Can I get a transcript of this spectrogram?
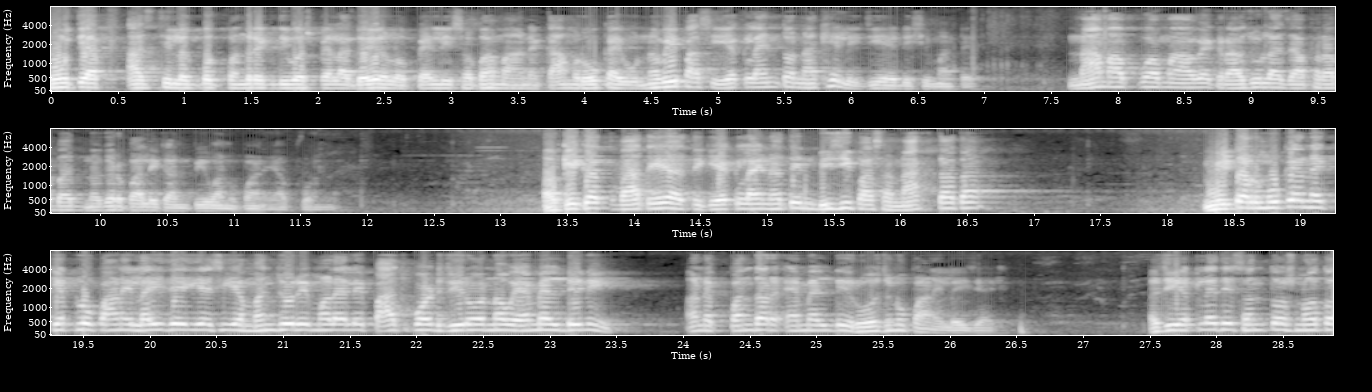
હું ત્યાં આજથી લગભગ પંદરેક દિવસ પહેલા ગયેલો પહેલી સભામાં અને કામ રોકાયું. નવી પાછી એક લાઈન તો નાખેલી જીઆઈડીસી માટે. નામ આપવામાં આવે કે રાજુલા જાફરાબાદ નગરપાલિકાને પીવાનું પાણી આપવાનું. હકીકત વાત એ હતી કે એક લાઈન હતી ને બીજી પાછા નાખતા હતા મીટર મૂકે ને કેટલું પાણી લઈ જઈએ છીએ. મંજૂરી મળેલી પાંચ પોઈન્ટ જીરો નવ એમએલડી ની અને પંદર એમએલડી રોજનું પાણી લઈ જાય. હજી એટલેથી સંતોષ નહોતો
